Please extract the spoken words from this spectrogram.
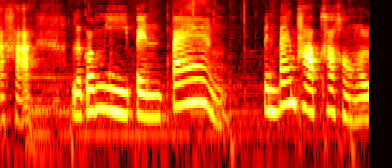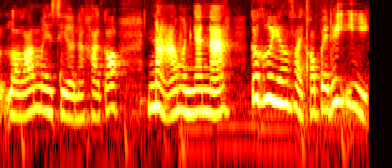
นะคะ แล้วก็มีเป็นแป้ง เป็นแป้งพับค่ะของลอร่าเมเซียนะคะ ก็หนาเหมือนกันนะ ก็คือยังใส่เข้าไปได้อีก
